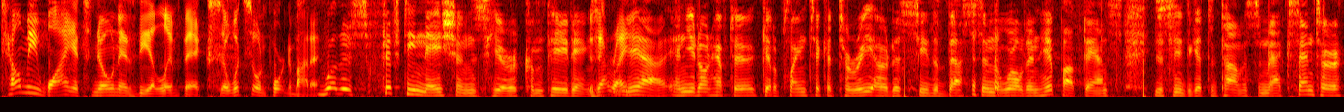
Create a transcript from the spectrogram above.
tell me why it's known as the Olympics. So what's so important about it? Well, there's 50 nations here competing. Is that right? Yeah, and you don't have to get a plane ticket to Rio to see the best in the world in hip hop dance. You just need to get to Thomas and Mack Center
